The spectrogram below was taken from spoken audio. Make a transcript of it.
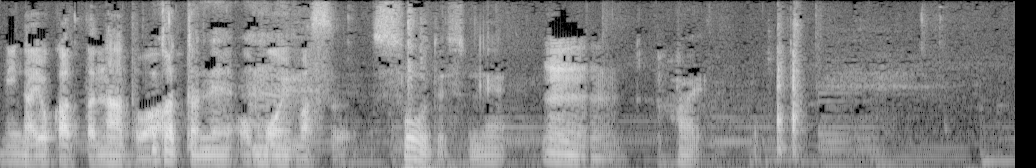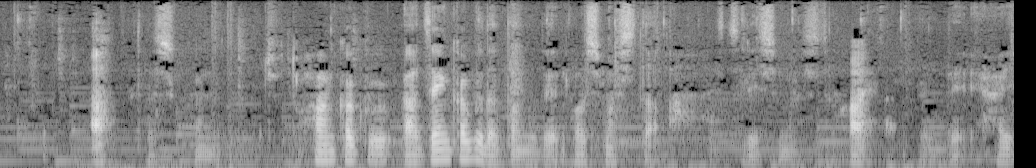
みんな良かったなとよかはったね。思います。そうですね。うん。はい。あ、確かに。ちょっと半角、あ、全角だったので直しました。失礼しました。はい。で、はい。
